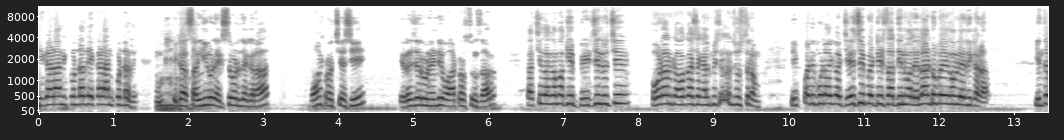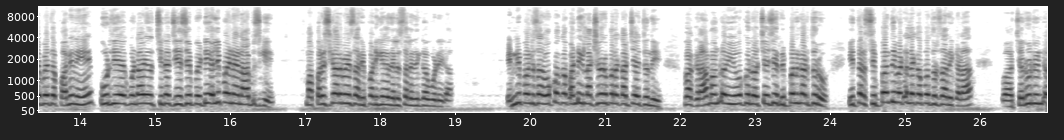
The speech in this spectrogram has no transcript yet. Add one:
దిగడానికి ఉండదు ఎక్కడానికి ఉండదు. ఇక సంగీగూడ ఎక్స్పోర్ట్ దగ్గర వాటర్ వచ్చేసి రిజర్వ్ నుండి వాటర్ వస్తుంది సార్. ఖచ్చితంగా మాకు ఈ బ్రిడ్జి నుంచి పోవడానికి అవకాశం కల్పించాలని చూస్తున్నాం. ఇప్పటికి కూడా ఇక జేసీ పెట్టి సార్ దీనివల్ల ఎలాంటి ఉపయోగం లేదు ఇక్కడ. ఇంత పెద్ద పనిని పూర్తి చేయకుండా చిన్న జేసీ పెట్టి వెళ్ళిపోయిన ఆయన ఆఫీస్కి. మా పరిష్కారమే సార్ ఇప్పటికీ తెలుస్తలేదు ఇంకా కూడా ఇక్కడ ఎన్ని పనులు సార్? ఒక్కొక్క బండికి లక్ష రూపాయలు ఖర్చు అవుతుంది. మా గ్రామంలో యువకులు వచ్చేసి రిబ్బన్ కడుతురు. ఇద్దరు సిబ్బంది పెట్టలేకపోతున్నారు సార్ ఇక్కడ. చెరువు నుండి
